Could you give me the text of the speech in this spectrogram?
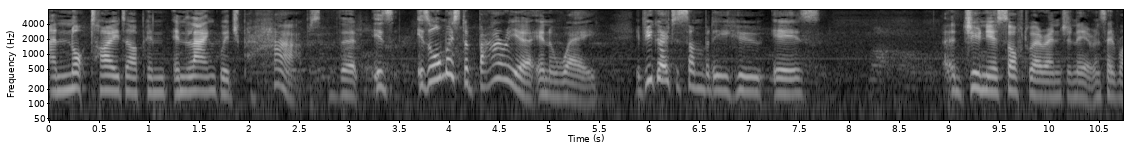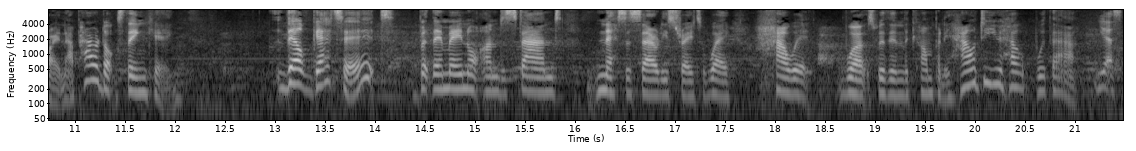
and not tied up in, in language, perhaps, that is, is almost a barrier in a way? If you go to somebody who is a junior software engineer and say, right now, paradox thinking, they'll get it, but they may not understand necessarily straight away how it works within the company. How do you help with that? Yes.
